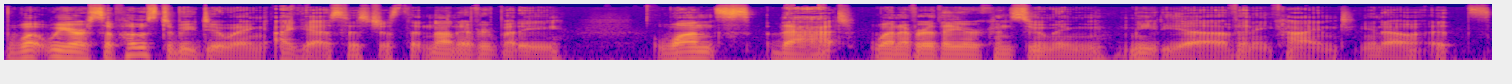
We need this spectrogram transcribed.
what we are supposed to be doing, I guess. It's just that not everybody wants that whenever they are consuming media of any kind. You know, it's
